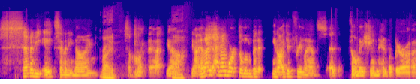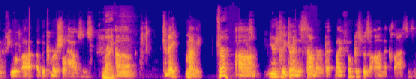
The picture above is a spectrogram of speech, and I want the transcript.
78, 79. Right. something like that. Yeah, Wow. yeah. And I and I worked a little bit. At, you know, I did freelance at Filmation, Hanna Barbera, and a few uh, of the commercial houses Right. um, to make money. Sure. Um, usually during the summer, but my focus was on the classes.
